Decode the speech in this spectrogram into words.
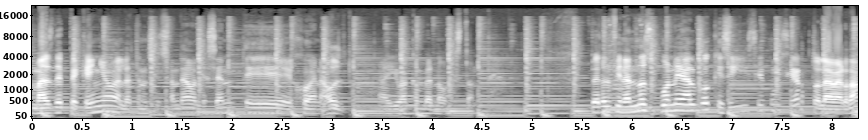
Más de pequeño a la transición de adolescente, joven adulto. Ahí va cambiando bastante. Pero al final nos pone algo que sí, sí es cierto, la verdad.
